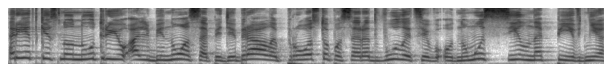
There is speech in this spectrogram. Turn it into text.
Рідкісну нутрію альбіноса підібрали просто посеред вулиці в одному з сіл на півдні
